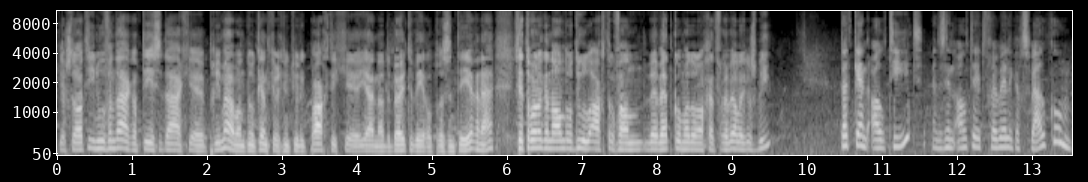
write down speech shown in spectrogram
Hier staat hij nu vandaag op deze dag uh, prima. Want nu kent je natuurlijk prachtig uh, ja, naar de buitenwereld presenteren. Hè? Zit er ook nog een ander doel achter van wat komen er nog het vrijwilligers bij? Dat kent altijd. Er zijn altijd vrijwilligers welkom.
